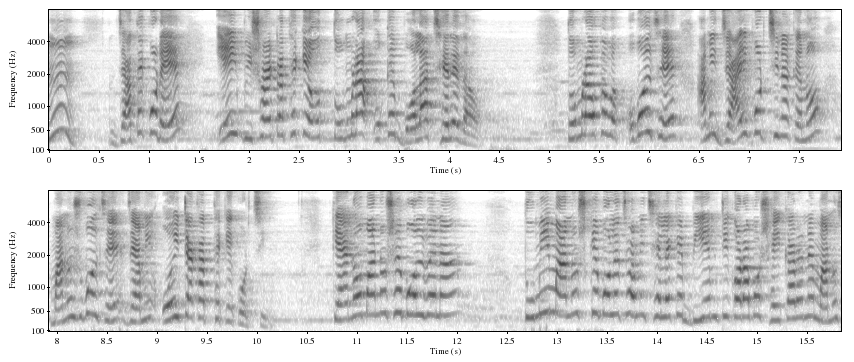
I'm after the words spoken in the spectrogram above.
হুম? যাতে করে এই বিষয়টা থেকেও তোমরা ওকে বলা ছেড়ে দাও। তোমরা ওকে ও বলছে, আমি যাই করছি না কেন, মানুষ বলছে যে আমি ওই টাকার থেকে করছি। কেন মানুষে বলবে না? তুমি মানুষকে বলেছ, আমি ছেলেকে বিএমটি করাবো, সেই কারণে মানুষ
